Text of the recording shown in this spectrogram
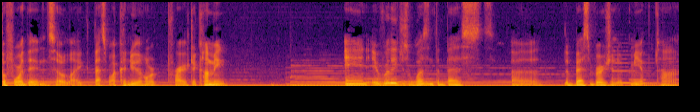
before then, so like that's why I couldn't do the homework prior to coming. And it really just wasn't the best, uh, the best version of me at the time.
